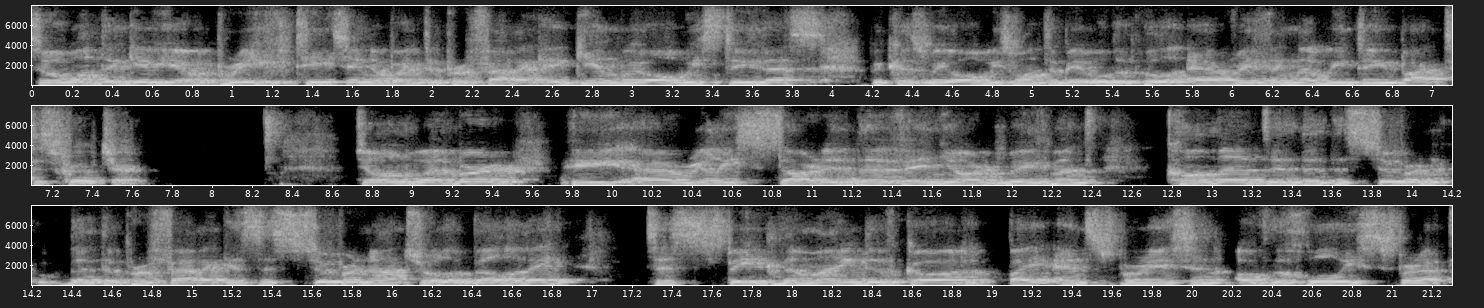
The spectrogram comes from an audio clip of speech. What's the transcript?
So I want to give you a brief teaching about the prophetic. Again, we always do this because we always want to be able to pull everything that we do back to scripture. John Wimber, who uh, really started the vineyard movement, commented that the super that the prophetic is a supernatural ability to speak the mind of God by inspiration of the Holy Spirit.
